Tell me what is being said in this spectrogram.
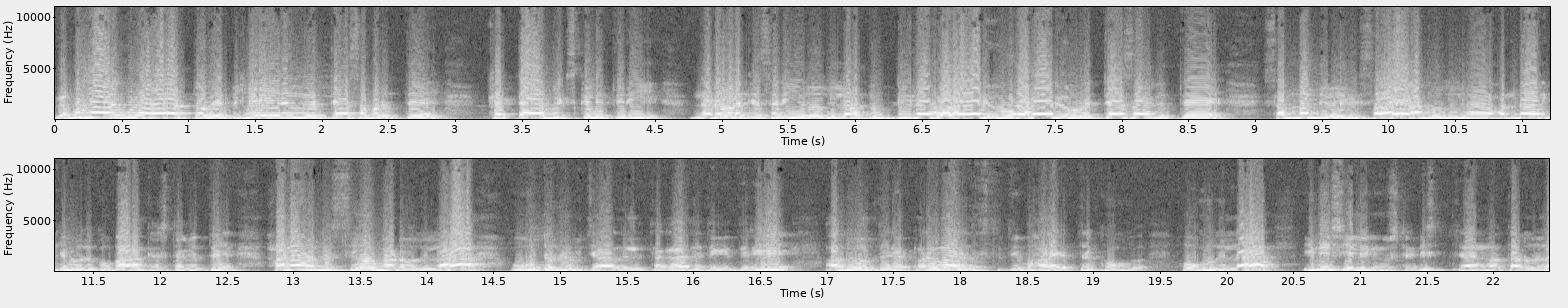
ವ್ಯವಹಾರಗಳು ಹಾಳಾಗ್ತವೆ ಬಿಹೇವಿಯರ್ ವ್ಯತ್ಯಾಸ ಬರುತ್ತೆ. ಕೆಟ್ಟ ಹ್ಯಾಬಿಟ್ಸ್ ಕಲಿತೀರಿ. ನಡವಳಿಕೆ ಸರಿ ಇರೋದಿಲ್ಲ. ದುಡ್ಡಿನ ಒಳಹರಿವು, ಹೊರಹರಿವು ವ್ಯತ್ಯಾಸ ಆಗುತ್ತೆ. ಸಂಬಂಧಿಗಳಿಗೆ ಸಹಾಯ ಆಗುವುದಿಲ್ಲ. ಹೊಂದಾಣಿಕೆ ಬದುಕು ಬಹಳ ಕಷ್ಟ ಆಗುತ್ತೆ. ಹಣವನ್ನು ಸೇವ್ ಮಾಡುವುದಿಲ್ಲ. ಊಟದ ವಿಚಾರದಲ್ಲಿ ತಗಾದೆ ತೆಗಿತೀರಿ. ಅದು ಅಲ್ಲದೆ ಪರಿವಾರದ ಸ್ಥಿತಿ ಬಹಳ ಎತ್ತರಕ್ಕೆ ಹೋಗು, ಹೋಗುವುದಿಲ್ಲ. ಇನಿಷಿಯಲಿ ನೀವು ಸ್ಟಡೀಸ್ ಚೆನ್ನಾಗಿ ಮಾತಾಡೋದಿಲ್ಲ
